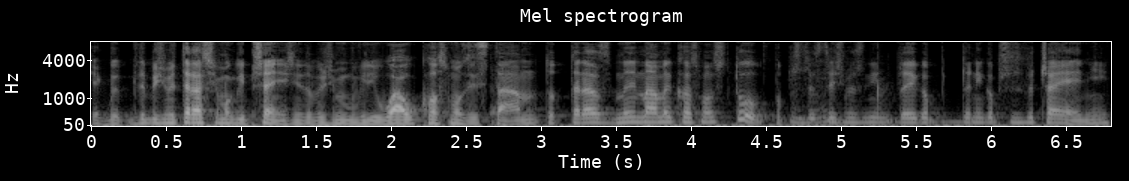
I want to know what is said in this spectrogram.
jakby gdybyśmy teraz się mogli przenieść, nie to byśmy mówili wow, kosmos jest tam, to teraz my mamy kosmos tu, po prostu Mhm. jesteśmy z nim, do, jego, do niego przyzwyczajeni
